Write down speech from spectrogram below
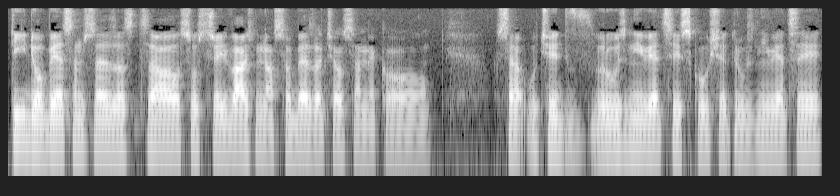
té době jsem se začal soustředit vážně na sobě, začal jsem jako se učit různé věci, zkoušet různé věci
